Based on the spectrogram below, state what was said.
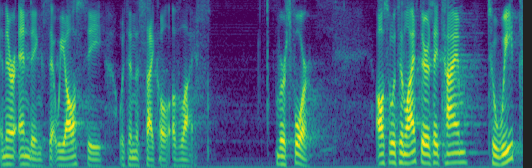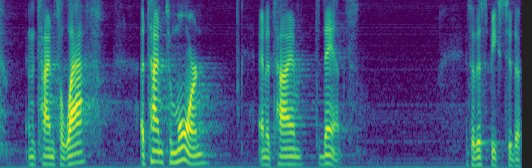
and there are endings that we all see within the cycle of life. Verse 4 Also within life, there is a time to weep and a time to laugh, a time to mourn and a time to dance. And so this speaks to the,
